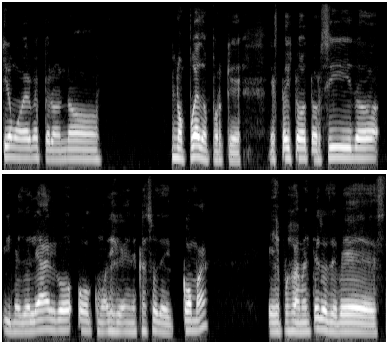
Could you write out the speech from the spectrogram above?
quiero moverme, pero no, no puedo porque estoy todo torcido y me duele algo, o como dije, en el caso de coma, eh, pues obviamente los bebés,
